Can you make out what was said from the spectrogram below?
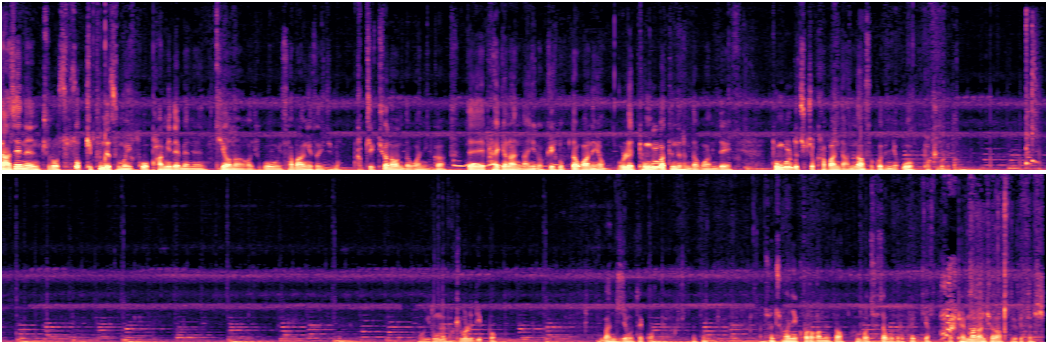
낮에는 주로 숲속 깊은 데 숨어 있고 밤이 되면은 기어나와가지고 사방에서 이제 막 갑자기 튀어나온다고 하니까 내 발견한 난이도가 꽤 높다고 하네요. 원래 동굴 같은 데 산다고 하는데 동굴도 직접 가봤는데 안 나왔었거든요. 오 바퀴벌레다. 어, 이 동네 바퀴벌레도 이뻐. 만지지 못할 것 같다. 그래서 천천히 걸어가면서 한번 찾아보도록 할게요. 뱀만 안 튀어나왔으면 좋겠다. 씨.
